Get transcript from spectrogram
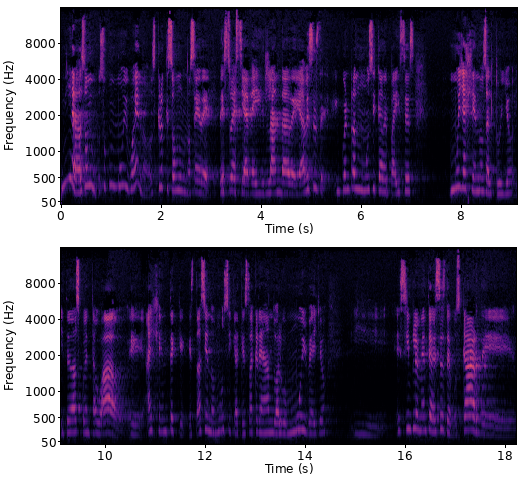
mira, son, son muy buenos. Creo que son, no sé, de, de Suecia, de Irlanda, de a veces de, encuentras música de países muy ajenos al tuyo y te das cuenta, wow, eh, hay gente que, que, está haciendo música, que está creando algo muy bello y es simplemente a veces de buscar, de,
